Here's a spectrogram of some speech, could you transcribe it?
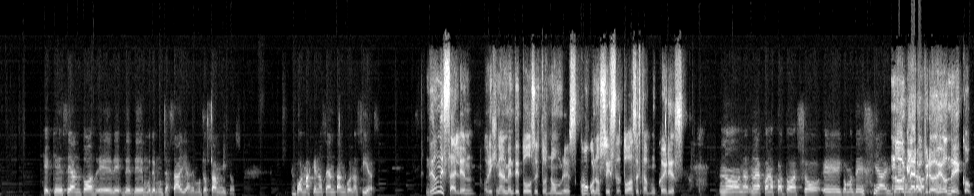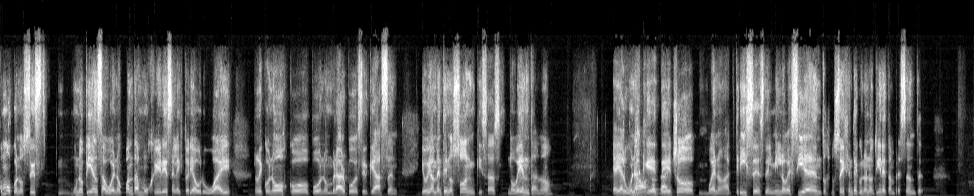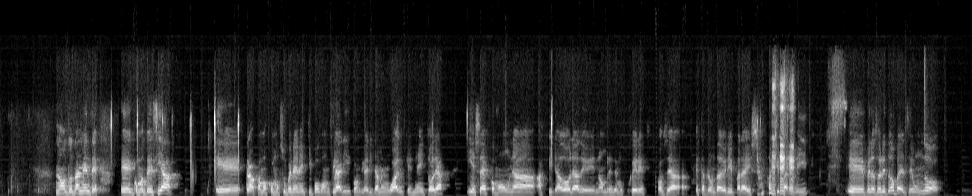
que, sean todas de muchas áreas, de muchos ámbitos por más que no sean tan conocidas. ¿De dónde salen originalmente todos estos nombres? ¿Cómo conoces a todas estas mujeres? No, no, las conozco a todas yo. Eh, como te decía. No, claro, pero ¿de dónde? ¿Cómo conoces? Uno piensa, bueno, ¿cuántas mujeres en la historia de Uruguay reconozco, puedo nombrar, puedo decir que hacen? Y obviamente no son quizás 90, ¿no? Y hay algunas que, de hecho, bueno, actrices del 1900, no sé, gente que uno no tiene tan presente. No, totalmente. Eh, como te decía, eh, trabajamos como súper en equipo con Clary, con Clarita Mengual, que es mi editora, y ella es como una aspiradora de nombres de mujeres. O sea, esta pregunta debería ir para ella más que para mí. Eh, pero sobre todo para el segundo,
